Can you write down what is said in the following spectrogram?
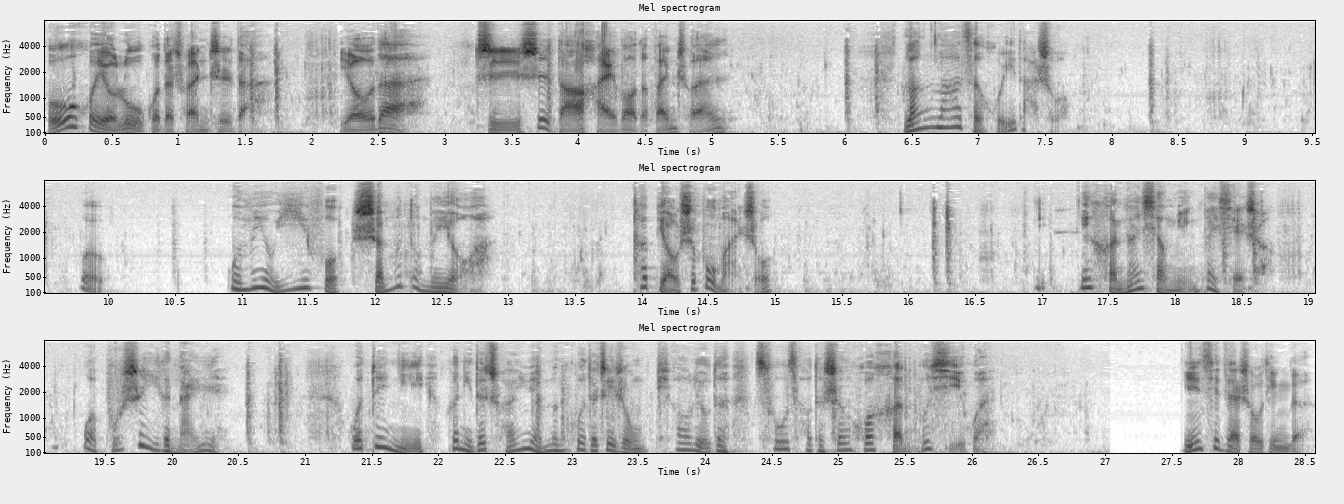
不会有路过的船只的，有的只是打海豹的帆船。狼拉森回答说：“我我没有衣服，什么都没有啊。”他表示不满说：“你你很难想明白，先生，我不是一个男人，我对你和你的船员们过的这种漂流的粗糙的生活很不习惯。”您现在收听的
